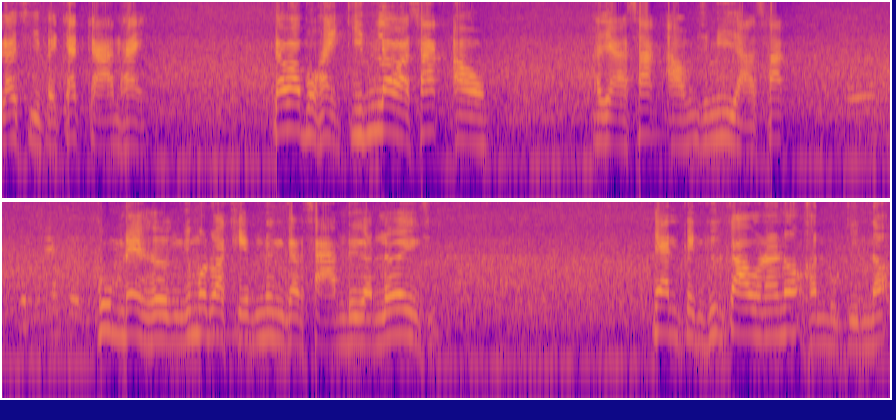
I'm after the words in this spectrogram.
แล้วสิไปจัดการให้ แล้วว่าบ่ให้กินแล้วว่าซักเอาเอา ยาซักเอามันจะมียาซักเออขึ้นไปเถอะกุ้มได้เฮิงสมมติว่าเข็มหนึ่งกับสามเดือนเลยแน่นเป็นคือเก่านะเนาะคันบุกินเนาะ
